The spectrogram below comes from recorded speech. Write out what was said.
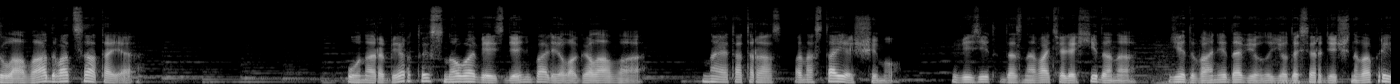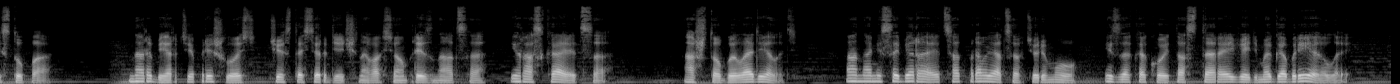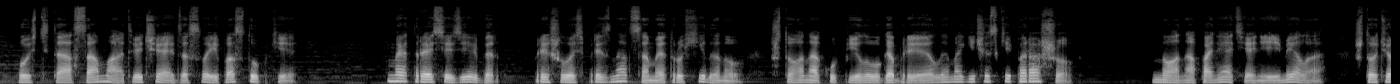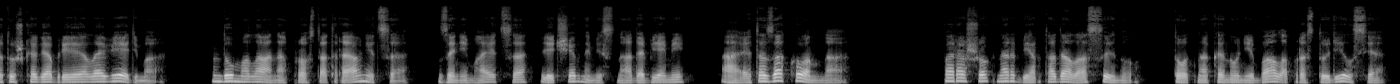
Глава двадцатая У Норберты снова весь день болела голова. На этот раз по-настоящему. Визит дознавателя Хидана едва не довел ее до сердечного приступа. Норберте пришлось чистосердечно во всем признаться и раскаяться. А что было делать? Она не собирается отправляться в тюрьму из-за какой-то старой ведьмы Габриэлы – Пусть та сама отвечает за свои поступки. Мэтрессе Зильберт пришлось признаться мэтру Хидену, что она купила у Габриэлы магический порошок. Но она понятия не имела, что тетушка Габриэла ведьма. Думала, она просто травница, занимается лечебными снадобьями, а это законно. Порошок Норберта дала сыну. Тот накануне бала простудился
